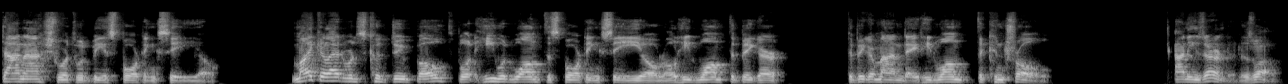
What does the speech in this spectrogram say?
Dan Ashworth would be a sporting CEO. Michael Edwards could do both, but he would want the sporting CEO role. He'd want the bigger, the bigger mandate. He'd want the control, and he's earned it as well.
